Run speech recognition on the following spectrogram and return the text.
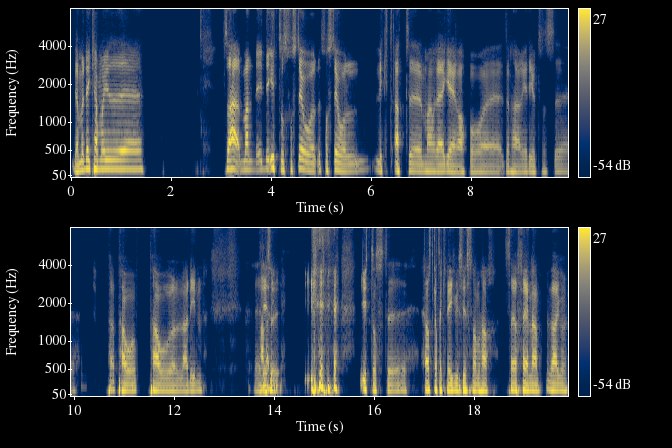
ja, men det kan man ju... Eh, så här, man, det är ytterst förstå, förståeligt att eh, man reagerar på eh, den här idiotens eh, Pa- Pau- Pauladin. Paladin. ytterst eh, härskarteknik vi sysslar med här. Säger fel namn varje gång.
